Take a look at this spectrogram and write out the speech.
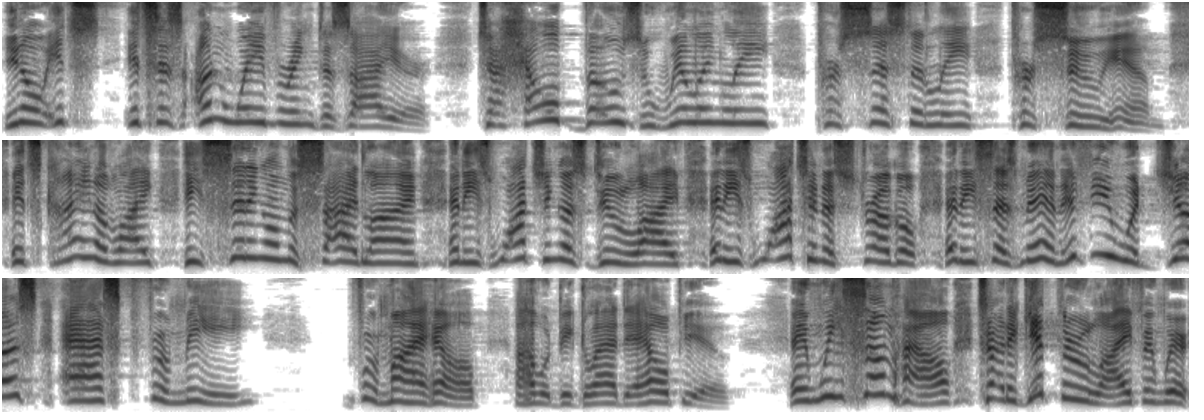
You know, it's, it's his unwavering desire to help those who willingly, persistently pursue him. It's kind of like he's sitting on the sideline and he's watching us do life and he's watching us struggle and he says, man, if you would just ask for me, for my help, I would be glad to help you. And we somehow try to get through life and we're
